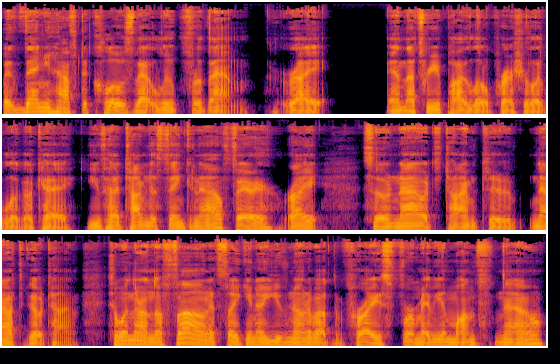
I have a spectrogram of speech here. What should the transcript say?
but then you have to close that loop for them, right? And that's where you apply a little pressure. Like, look, okay, you've had time to think now, fair, right? So now it's time to, now it's go time. So when they're on the phone, it's like, you know, you've known about the price for maybe a month now,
